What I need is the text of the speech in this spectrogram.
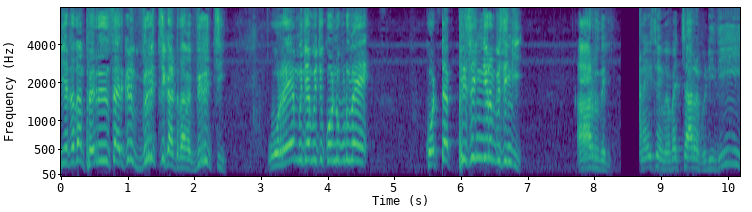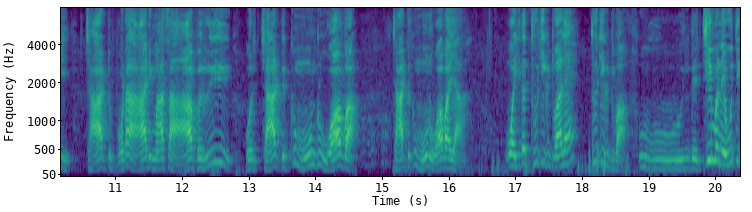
வீட்டை தான் பெருசா இருக்குன்னு விரிச்சு காட்டுதாவ விரிச்சு. ஒரே முதியமிச்சு கொண்டு விடுவேன் கொட்டை பிசுங்கிரும் பிசுங்கி. ஆறுதலி. கணேசன் விபச்சார விடுதி. சாட்டு போட ஆடி மாதம் ஆபரு. ஒரு சாட்டுக்கு மூன்று ஓவா. சாட்டுக்கு மூணு ஓவாயா? ஓ இதை தூக்கிக்கிட்டு வாழ தூக்கிக்கிட்டு வா. இந்த சீமனையை ஊற்றி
